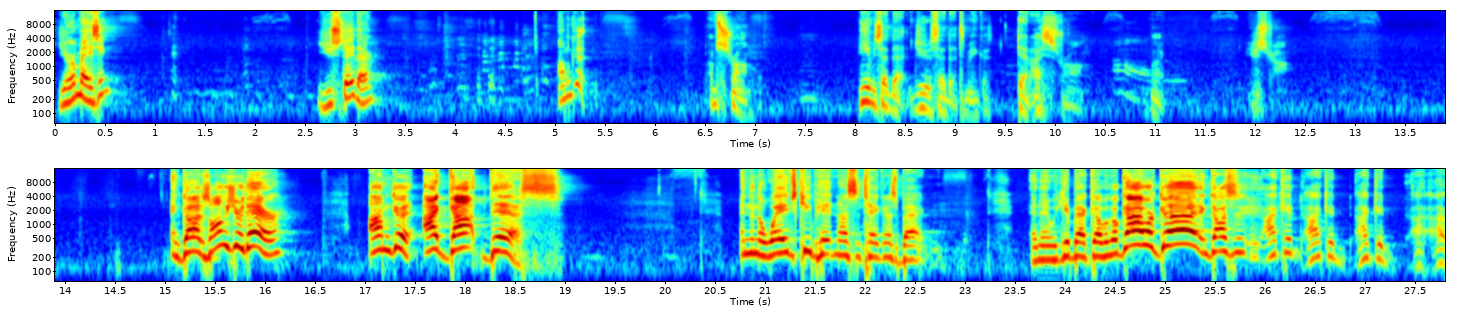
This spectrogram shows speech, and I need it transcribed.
You're amazing. You stay there. I'm good. I'm strong. He even said that. Judah said that to me. He goes, Dad, I'm strong. I'm like, you're strong. And God, as long as you're there, I'm good. I got this. And then the waves keep hitting us and taking us back. And then we get back up and go, God, we're good. And God says, I could, I could, I could, I, I,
